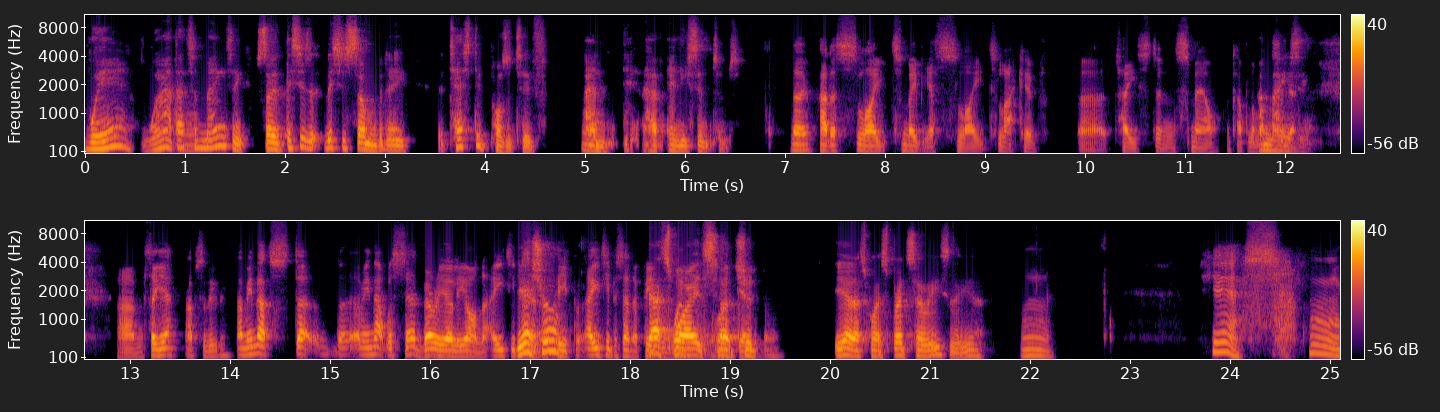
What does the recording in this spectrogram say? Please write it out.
Where? Wow, that's Mm. amazing. So this is this is somebody that tested positive Mm. and didn't have any symptoms. No, had a slight, maybe a slight lack of uh, taste and smell a couple of months Amazing. ago. Um, so yeah, absolutely. I mean, that's that. I mean, that was said very early on eighty Yeah, sure. of people, eighty percent of people. That's why it's such a- them. Yeah, that's why it spread so easily. Yeah. Mm. Yes. Hmm.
